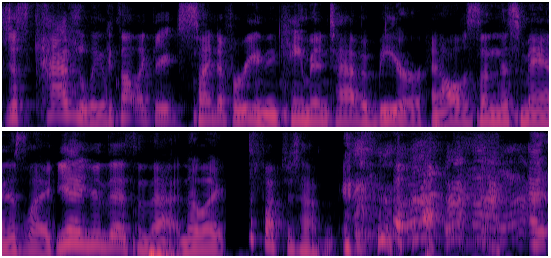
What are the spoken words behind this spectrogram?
Just casually. It's not like they signed up for reading. They came in to have a beer, and all of a sudden this man is like, Yeah, you're this and that. And they're like, What the fuck just happened? and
